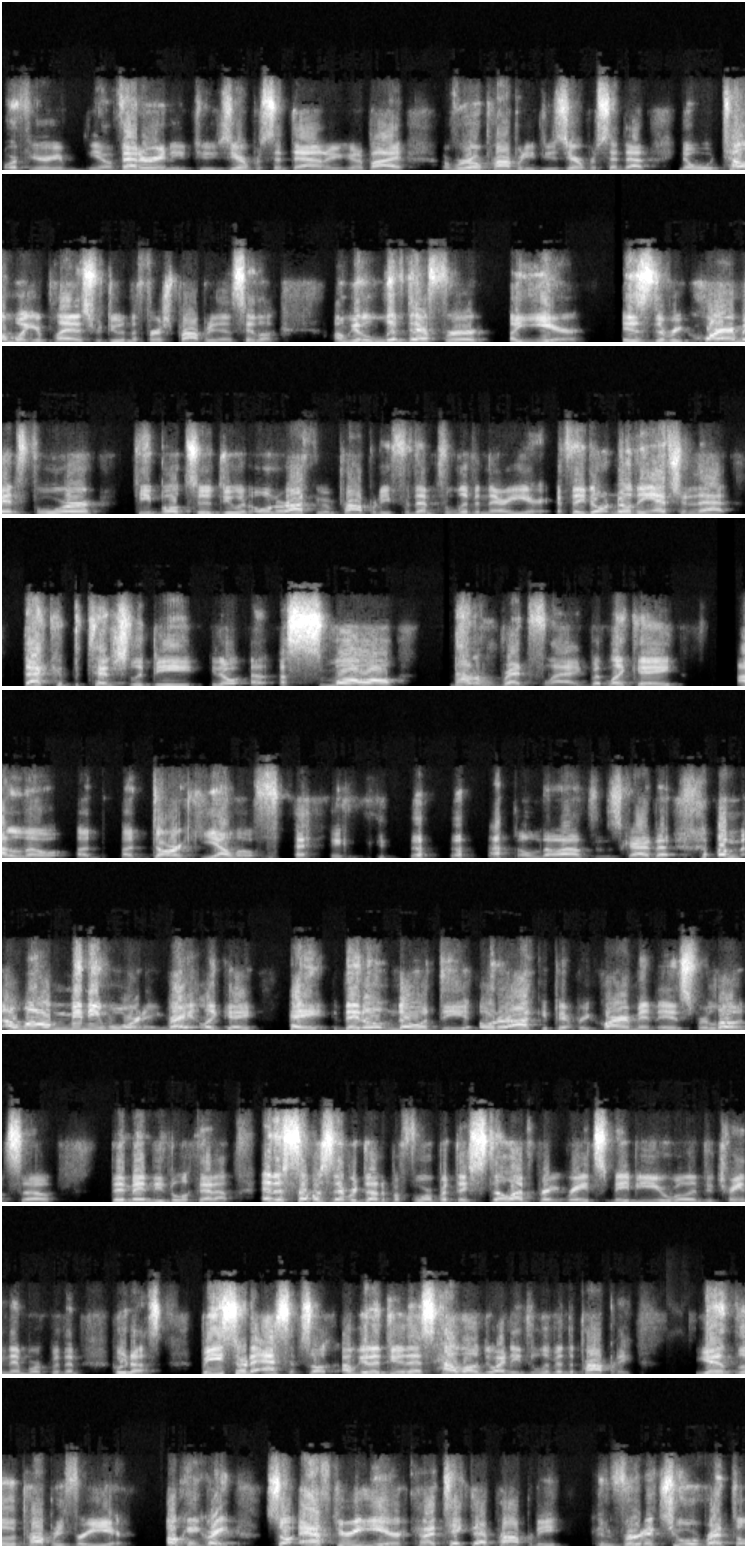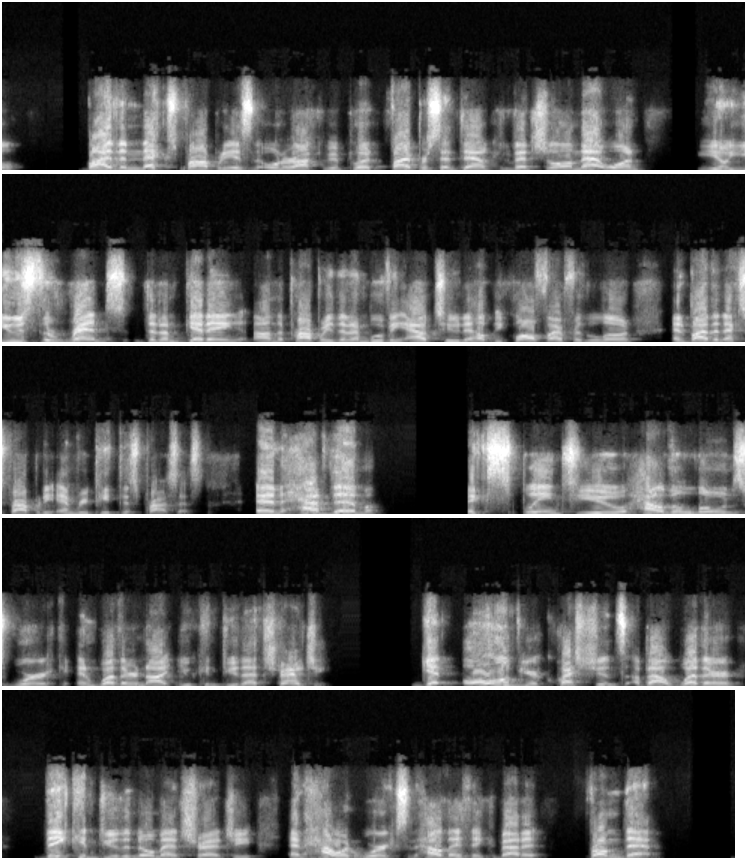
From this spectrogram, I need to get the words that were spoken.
or if you're you know veteran, you do zero percent down, or you're going to buy a rural property, you do zero percent down. You know, tell them what your plan is for doing the first property, and then say, look, I'm going to live there for a year. Is the requirement for people to do an owner occupant property for them to live in there a year? If they don't know the answer to that, that could potentially be you know a, a small, not a red flag, but like a I don't know, a, a dark yellow flag. Don't know how to describe that. A, a, little mini warning, right? Like a, hey, they don't know what the owner occupant requirement is for loans. So they may need to look that up. And if someone's never done it before, but they still have great rates, maybe you're willing to train them, work with them. Who knows? But you sort of ask them, so look, I'm going to do this. How long do I need to live in the property? You get to live in the property for a year. Okay, great. So after a year, can I take that property, convert it to a rental, buy the next property as an owner occupant, put 5% down conventional on that one, you know, use the rent that I'm getting on the property that I'm moving out to to help me qualify for the loan and buy the next property and repeat this process and have them explain to you how the loans work and whether or not you can do that strategy. Get all of your questions about whether they can do the nomad strategy and how it works and how they think about it from them.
